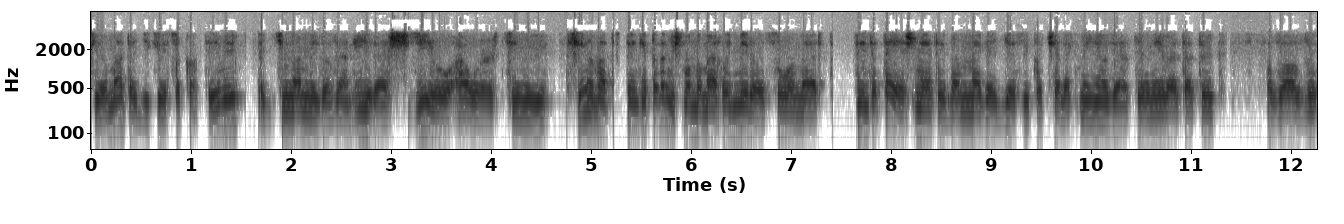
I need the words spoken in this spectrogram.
filmet, egyik éjszaka TV, egy nem igazán híres Zero Hour című filmet. Tulajdonképpen nem is mondom el, hogy miről szól, mert szinte teljes mértékben megegyezik a cselekménye az eltűnével, tehát ők azaz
